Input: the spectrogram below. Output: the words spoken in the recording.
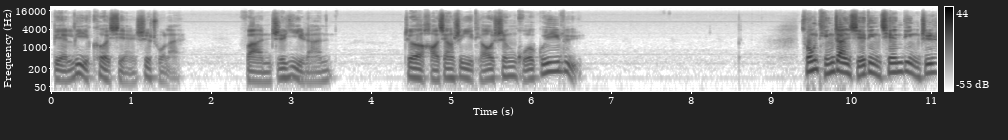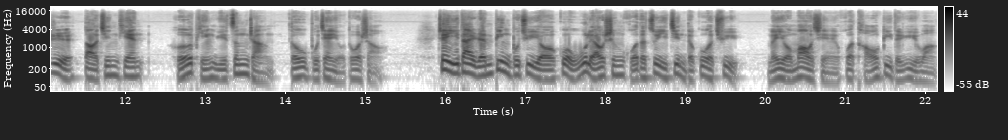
便立刻显示出来，反之亦然。这好像是一条生活规律。从停战协定签订之日到今天，和平与增长都不见有多少。这一代人并不具有过无聊生活的最近的过去，没有冒险或逃避的欲望。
